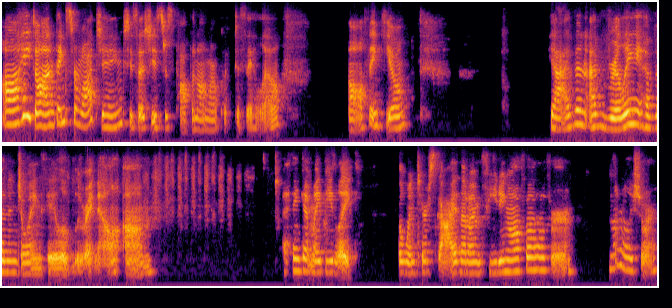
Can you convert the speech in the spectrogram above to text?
Aw, hey Dawn, thanks for watching. She says she's just popping on real quick to say hello. Oh, thank you. Yeah, I've been I really have been enjoying Phthalo Blue right now. Um I think it might be like the winter sky that I'm feeding off of, or I'm not really sure.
